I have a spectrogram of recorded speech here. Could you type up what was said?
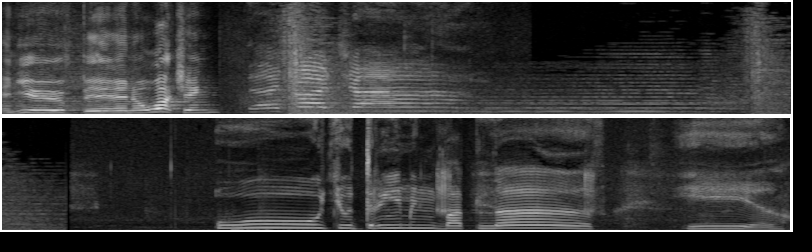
and you've been watching. Ooh, you dreaming about love. Yeah.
